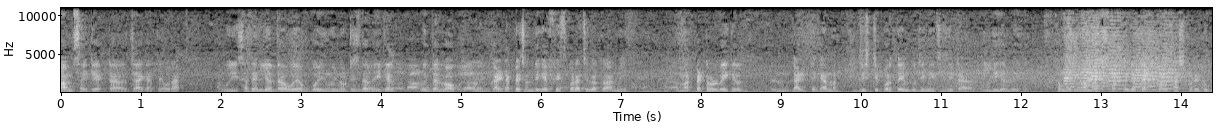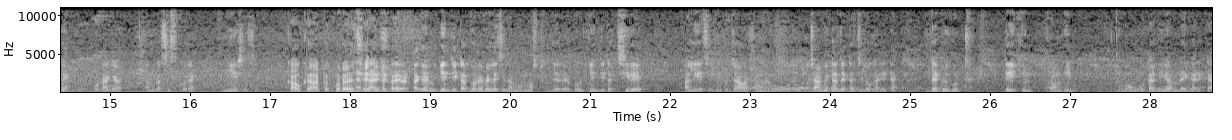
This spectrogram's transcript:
বাম সাইডে একটা জায়গাতে ওরা we suddenly on the way of going we notice the vehicle with the lock গাড়িটা পেছন দিকে ফেস করা ছিল তো আমি আমার পেট্রোল ভেহিকেল গাড়ি থেকে আমার দৃষ্টি পড়তে আমি বুঝে নিয়েছি যেটা ইলিগাল ভেহিকেল সঙ্গে সঙ্গে আমরা স্পট থেকে ব্যাক করে ফার্স্ট করে ঢুকে ওটাকে আমরা সিজ করে নিয়ে এসেছি। কাউকে আটক করা হয়েছে হ্যাঁ ড্রাইভার ড্রাইভারটাকে আমি গেঞ্জিটা ধরে ফেলেছিলাম অলমোস্ট যে ওর গেঞ্জিটা ছিঁড়ে পালিয়েছে কিন্তু যাওয়ার সময় ওর চাবিটা যেটা ছিল গাড়িটা that we good take him from him এবং ওটা দিয়ে আমরা এই গাড়িটা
